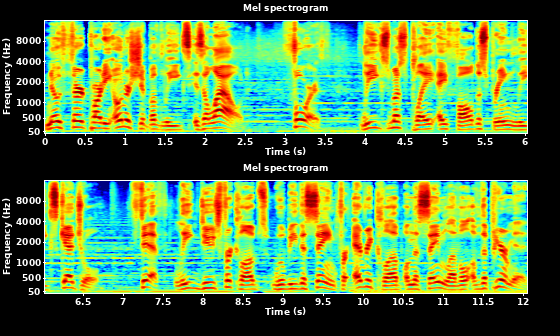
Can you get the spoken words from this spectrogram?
No third party ownership of leagues is allowed. Fourth, leagues must play a fall to spring league schedule. Fifth, league dues for clubs will be the same for every club on the same level of the pyramid.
